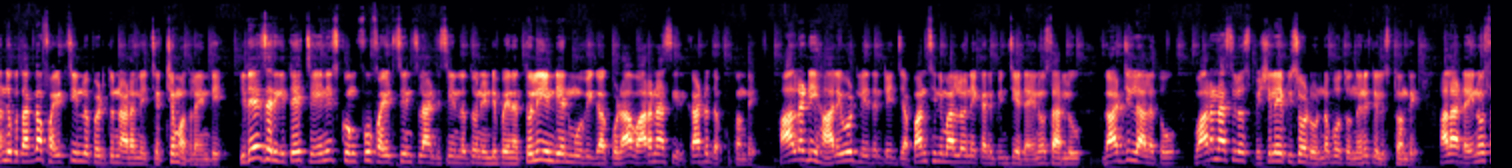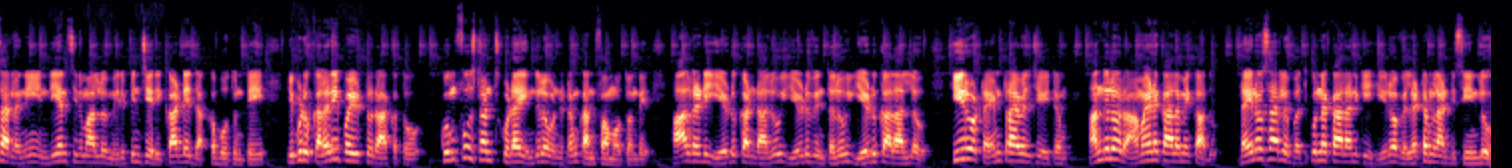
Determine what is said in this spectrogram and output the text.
అందుకు తగ్గ ఫైట్ సీన్లు పెడుతున్నాడనే చర్చ మొదలైంది. ఇదే జరిగితే చైనీస్ కుంఫు ఫైట్ సీన్స్ లాంటి సీన్లతో నిండిపోయిన తొలి ఇండియన్ మూవీగా కూడా వారణాసి రికార్డు దక్కుతుంది. ఆల్రెడీ హాలీవుడ్ లేదంటే జపాన్ సినిమాల్లోనే కనిపించే డైనోసార్లు గాడ్జిల్లాలతో వారణాసిలో స్పెషల్ ఎపిసోడ్ ఉండబోతోందని తెలుస్తోంది. అలా డైనోసార్లని ఇండియన్ సినిమాల్లో మెరిపించే రికార్డే దక్కబోతుంటే ఇప్పుడు కలరీ పయుట్టు రాకతో కుంఫు స్టంట్స్ కూడా ఇందులో ఉండటం కన్ఫర్మ్ అవుతుంది. ఆల్రెడీ ఏడు ఖండాలు ఏడు వింతలు ఏడు కాలాల్లో హీరో టైం ట్రావెల్ చేయటం అందులో రామాయణ కాలమే కాదు డైనోసార్లు బతుకున్న కాలానికి హీరో వెళ్ళటం లాంటి సీన్లు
